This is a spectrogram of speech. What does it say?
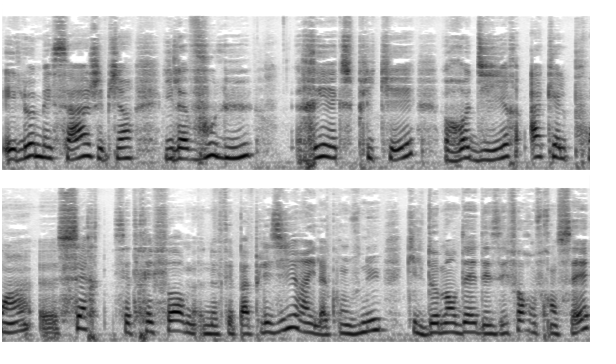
Et le message, eh bien, il a voulu réexpliquer, redire à quel point, euh, certes, cette réforme ne fait pas plaisir, hein, il a convenu qu'il demandait des efforts en français,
